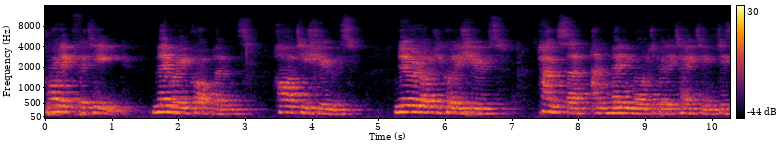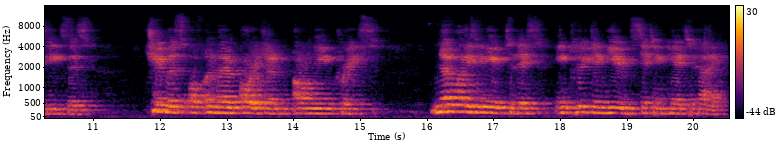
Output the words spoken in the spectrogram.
chronic fatigue, memory problems, heart issues, neurological issues, cancer and many more debilitating diseases. Tumours of unknown origin are on the increase. No one is immune to this, including you sitting here today.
